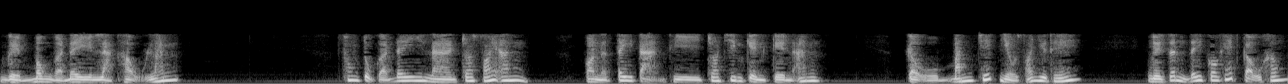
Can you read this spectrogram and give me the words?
Người Mông ở đây lạc hậu lắm. Phong tục ở đây là cho sói ăn, Còn ở Tây Tạng thì cho chim kền kền ăn. Cậu bắn chết nhiều sói như thế. Người dân ở đây có ghét cậu không?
